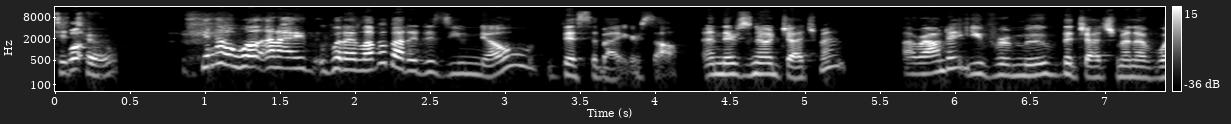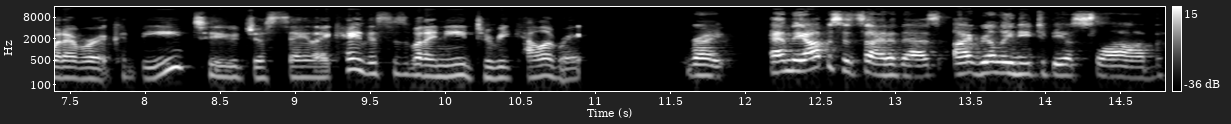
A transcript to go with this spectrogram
Ditto. well, yeah well and i what i love about it is you know this about yourself and there's no judgment around it. You've removed the judgment of whatever it could be to just say, like, hey, this is what I need to recalibrate. Right. And the opposite side of that is I really need to be a slob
